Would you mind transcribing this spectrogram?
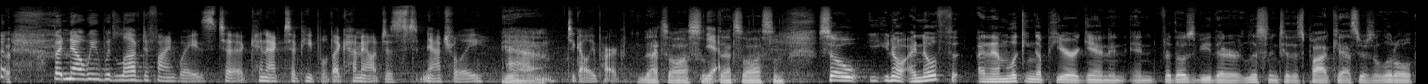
but no, we would love to find ways to connect to people that come out just naturally Yeah. um, to Gulley Park. That's awesome. Yeah. That's awesome. So, you know, I know, th- and I'm looking up here again, and, and for those of you that are listening to this podcast, there's a little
